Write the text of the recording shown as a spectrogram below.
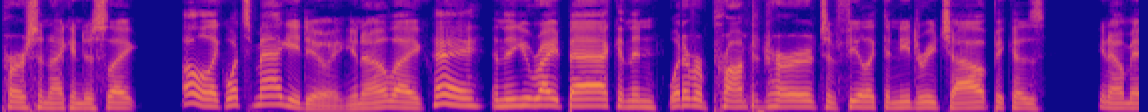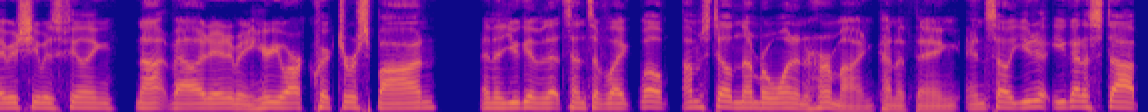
person I can just like, oh, like what's Maggie doing? You know, like, hey, and then you write back, and then whatever prompted her to feel like the need to reach out because, you know, maybe she was feeling not validated, but here you are quick to respond. And then you give that sense of like, well, I'm still number one in her mind kind of thing. And so you you got to stop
